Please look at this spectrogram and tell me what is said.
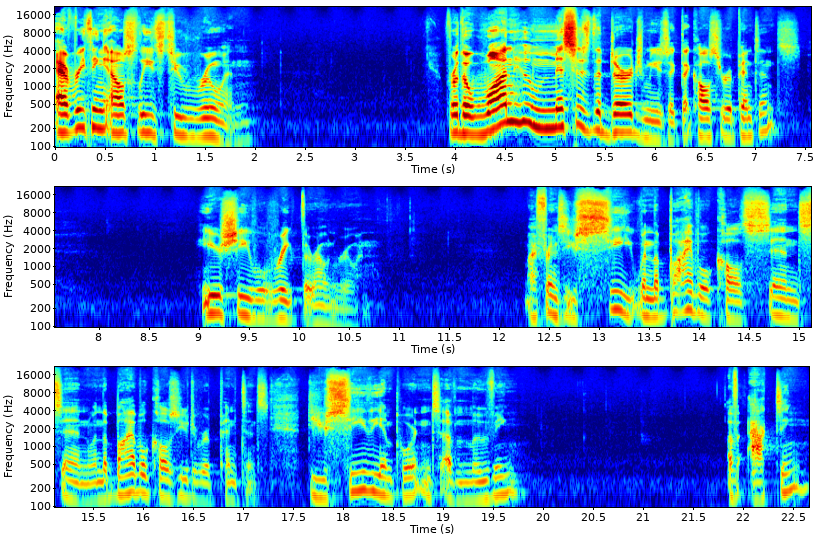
Everything else leads to ruin. For the one who misses the dirge music that calls to repentance, he or she will reap their own ruin. My friends, you see, when the Bible calls sin sin, when the Bible calls you to repentance, do you see the importance of moving, of acting,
